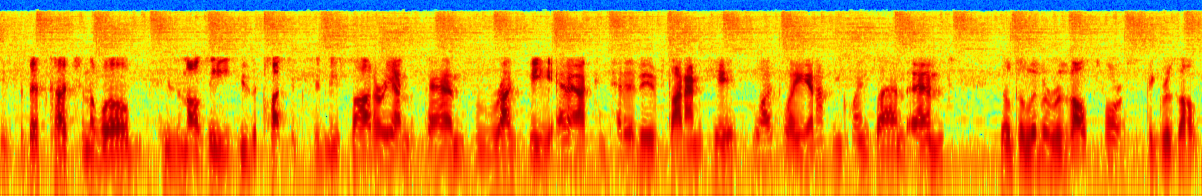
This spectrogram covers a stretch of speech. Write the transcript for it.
He's the best coach in the world. He's an Aussie. He's a classic Sydney sider. He understands rugby and our competitive dynamic here, locally and up in Queensland, and he'll deliver results for us, big results.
